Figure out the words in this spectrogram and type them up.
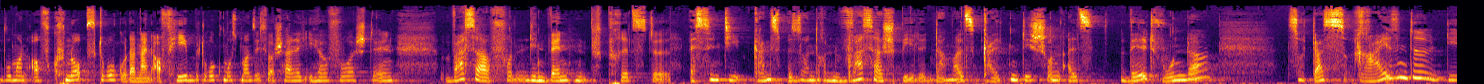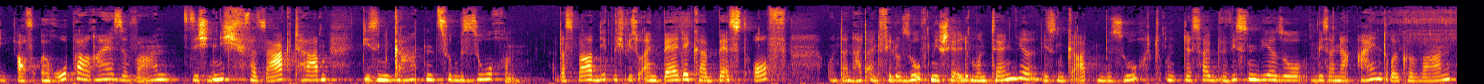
wo man auf Knopfdruck oder nein, auf Hebedruck muss man sich wahrscheinlich eher vorstellen, Wasser von den Wänden spritzte. Es sind die ganz besonderen Wasserspiele. Damals galten die schon als Weltwunder sodass Reisende, die auf Europareise waren, sich nicht versagt haben, diesen Garten zu besuchen. Das war wirklich wie so ein Baedeker Best-of und dann hat ein Philosoph, Michel de Montaigne, diesen Garten besucht und deshalb wissen wir so, wie seine Eindrücke waren.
